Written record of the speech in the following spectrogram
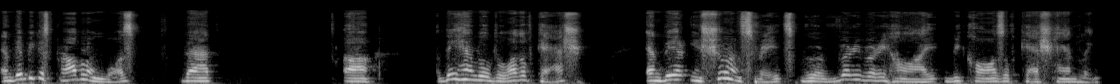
And their biggest problem was that uh, they handled a lot of cash and their insurance rates were very, very high because of cash handling.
